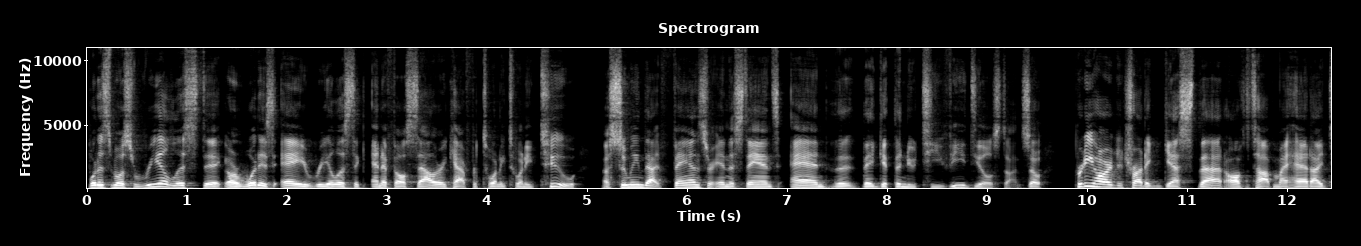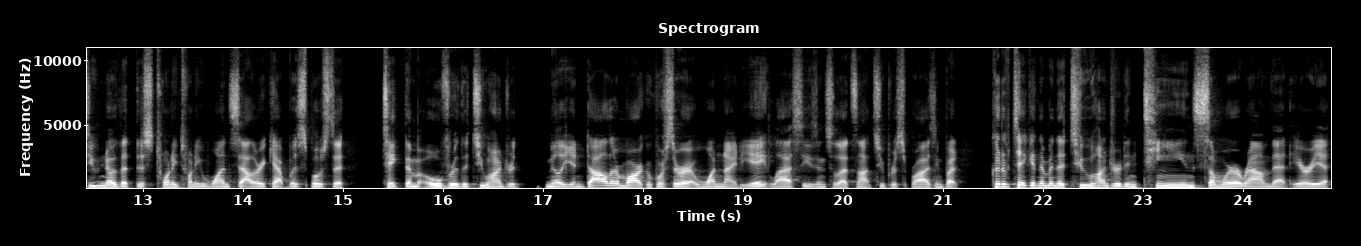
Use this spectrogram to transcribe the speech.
what is most realistic or what is a realistic NFL salary cap for 2022, assuming that fans are in the stands and the, they get the new TV deals done. So pretty hard to try to guess that off the top of my head. I do know that this 2021 salary cap was supposed to take them over the 200 million dollar mark. Of course, they were at 198 last season, so that's not super surprising, but could have taken them in the 200 and teens, somewhere around that area.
